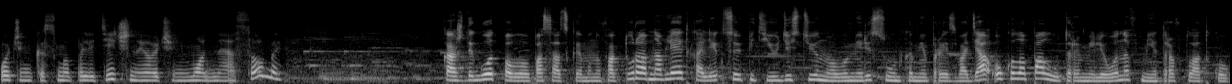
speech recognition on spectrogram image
очень космополитичной, очень модной особой. Каждый год Павлово-Посадская мануфактура обновляет коллекцию 50 новыми рисунками, производя около полутора миллионов метров платков.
